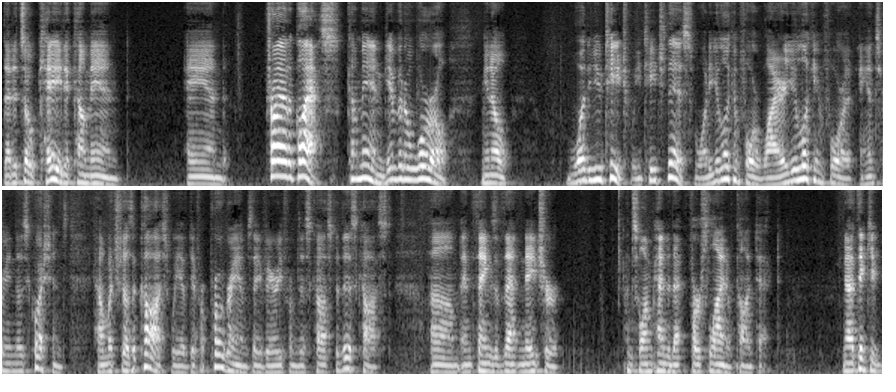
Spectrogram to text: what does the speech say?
that it's okay to come in and try out a class. Come in, give it a whirl. You know, what do you teach? We teach this. What are you looking for? Why are you looking for it? Answering those questions. How much does it cost? We have different programs. They vary from this cost to this cost, um, and things of that nature. And so I'm kind of that first line of contact. Now I think you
